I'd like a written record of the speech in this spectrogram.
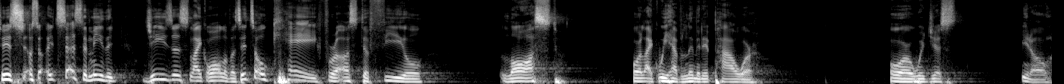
So it says to me that Jesus, like all of us, it's okay for us to feel lost or like we have limited power or we're just, you know,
